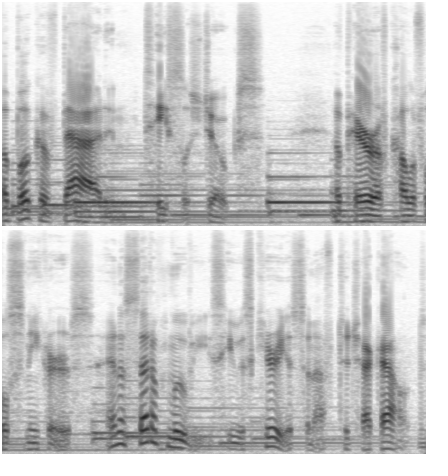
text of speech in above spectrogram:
a book of bad and tasteless jokes, a pair of colorful sneakers, and a set of movies he was curious enough to check out.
